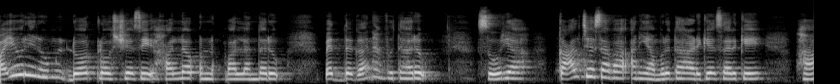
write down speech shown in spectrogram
మయూరి రూమ్ డోర్ క్లోజ్ చేసి హాల్లో ఉన్న వాళ్ళందరూ పెద్దగా నవ్వుతారు. సూర్య కాల్ చేసావా అని అమృత అడిగేసరికి హా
